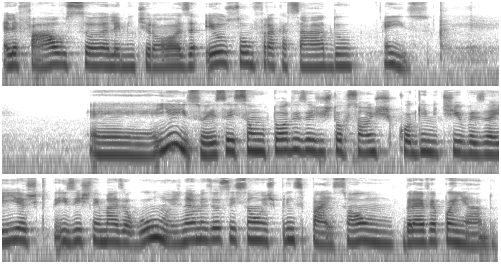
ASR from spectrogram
ela é falsa, ela é mentirosa, eu sou um fracassado. É isso. É, e é isso, essas são todas as distorções cognitivas aí, acho que existem mais algumas, né? Mas essas são as principais, só um breve apanhado.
